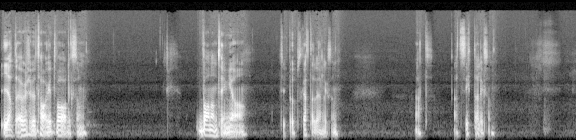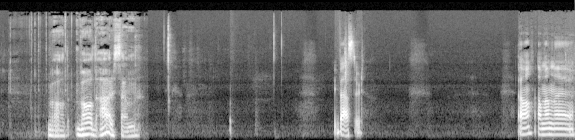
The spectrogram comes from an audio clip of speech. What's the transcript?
i att det överhuvudtaget var liksom var någonting jag typ uppskattade. Liksom. Att, att sitta liksom. Vad, vad är sen? You bastard. Ja, ja men... Eh...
